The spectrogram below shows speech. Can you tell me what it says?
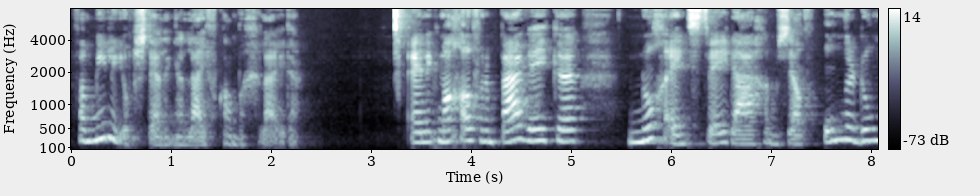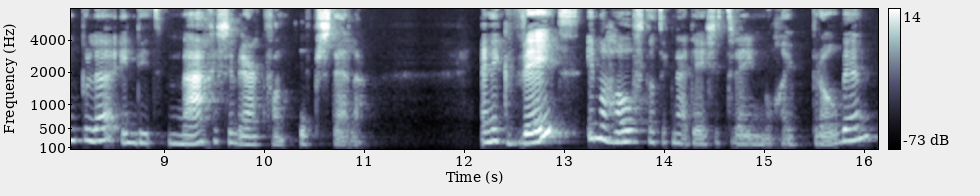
familieopstellingen live kan begeleiden. En ik mag over een paar weken nog eens twee dagen mezelf onderdompelen in dit magische werk van opstellen. En ik weet in mijn hoofd dat ik na deze training nog geen pro ben,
